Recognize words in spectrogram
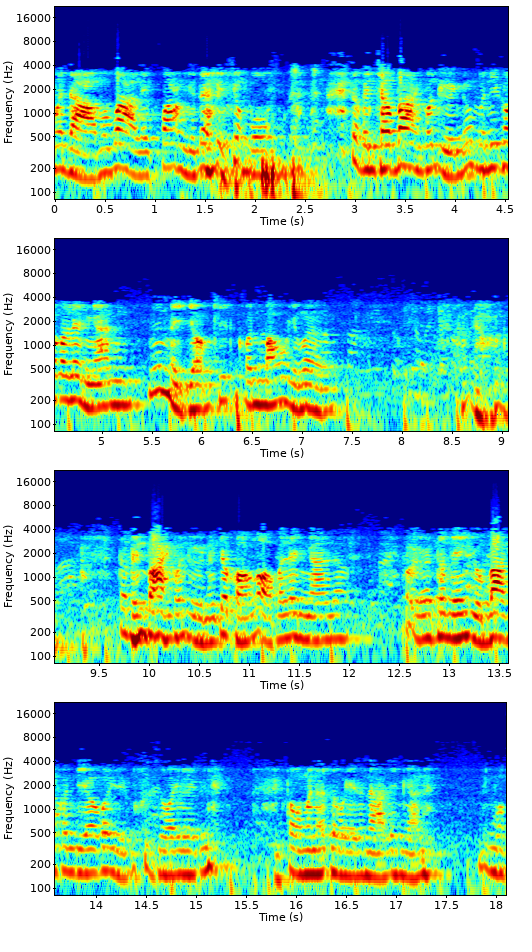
มาด่ามาว่าอะไรคว้างอยู่ได้เป็นชั่วโมงถ้าเป็นชาวบ้านคนอื่นก็วันนี้เขาก็เล่นงานนี่ไม่ยอมคิดคนเมาอย่างว่าถ้าเป็นบ้านคนอื่นเนี่ยเจ้าของออกมาเล่นงานแล้วเออตอนนี้อยู่บ้านคนเดียวก็อยู่สวยเลยทีนี้โทมนัสเวทนาเล่นงานนี่บอก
